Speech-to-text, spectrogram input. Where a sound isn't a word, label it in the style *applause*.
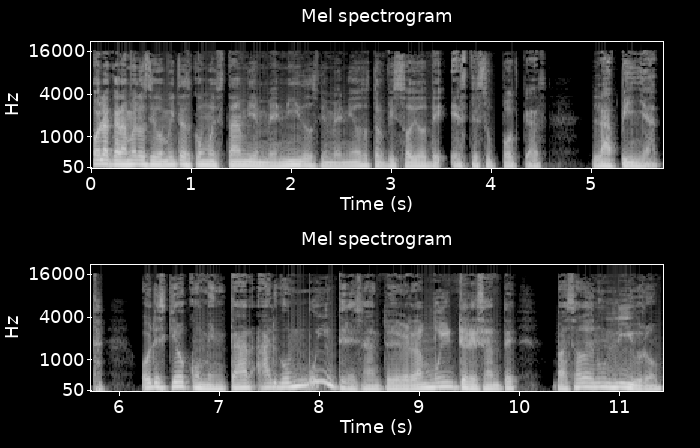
Hola caramelos y gomitas, ¿cómo están? Bienvenidos, bienvenidos a otro episodio de este su podcast, La Piñata. Hoy les quiero comentar algo muy interesante, de verdad muy interesante, basado en un libro,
